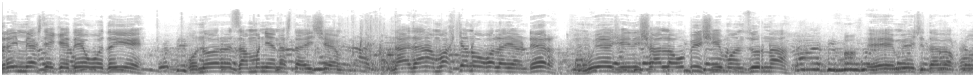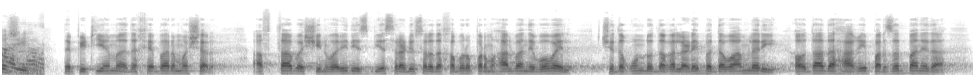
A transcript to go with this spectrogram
درې میاشتې کې دی و دی او نور زمون یې نشته هیڅ نه دا نه مخکې نو غلا یې ډېر مو یې ان شاء الله وبې شي منظور نه مې چې دا خلاص شي د پی ټی ایم د خبر مشر افتاب شینواری د اس بي اس رادیو سره د خبرو پر مهال باندې وویل چې د غونډو دغه لړۍ به دوام لري او دا د هغې پر ضد باندې ده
